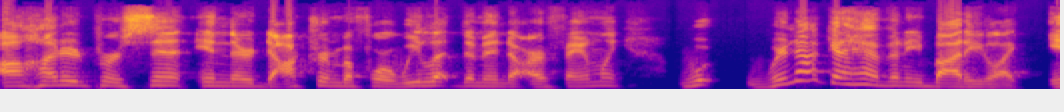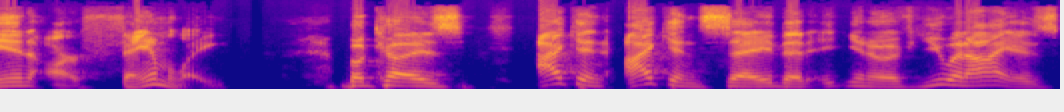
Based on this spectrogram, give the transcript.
a hundred percent in their doctrine before we let them into our family, we're not going to have anybody like in our family. Because I can I can say that you know if you and I as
